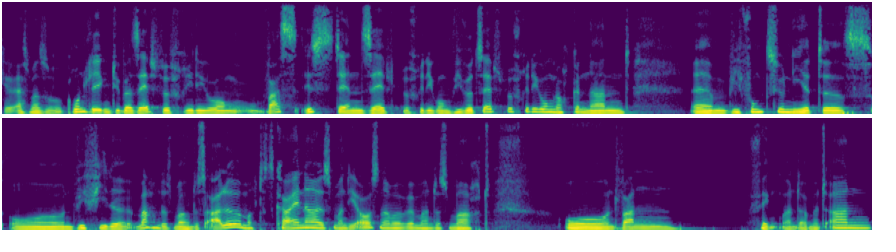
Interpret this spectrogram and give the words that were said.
erstmal so grundlegend über Selbstbefriedigung. Was ist denn Selbstbefriedigung? Wie wird Selbstbefriedigung noch genannt? Ähm, wie funktioniert das? Und wie viele machen das? Machen das alle? Macht das keiner? Ist man die Ausnahme, wenn man das macht? Und wann fängt man damit an?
